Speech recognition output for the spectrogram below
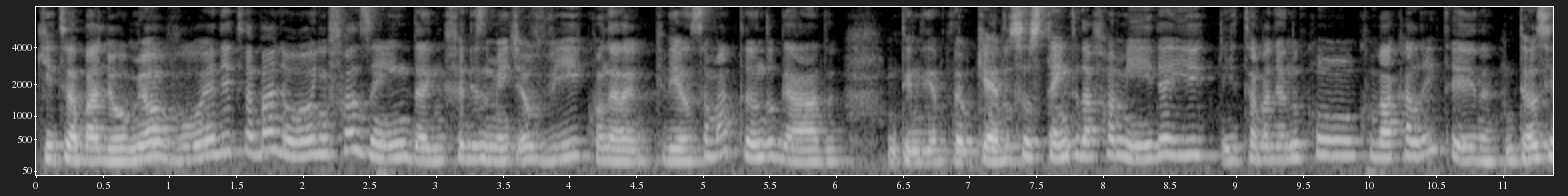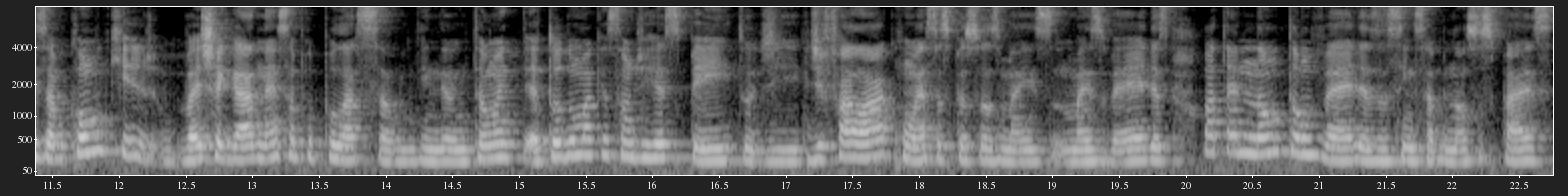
que trabalhou... Meu avô, ele trabalhou em fazenda, infelizmente. Eu vi, quando era criança, matando gado, entendeu? Que era o sustento da família e, e trabalhando com, com vaca leiteira. Então, assim, sabe? Como que vai chegar nessa população, entendeu? Então, é, é toda uma questão de respeito, de, de falar com essas pessoas mais, mais velhas, ou até não tão velhas, assim, sabe? Nossos pais,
